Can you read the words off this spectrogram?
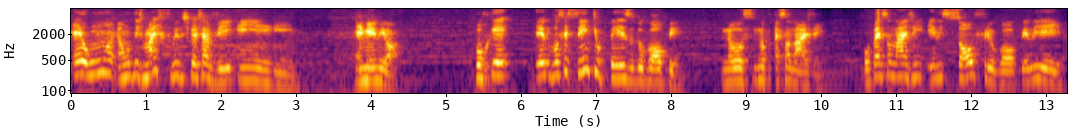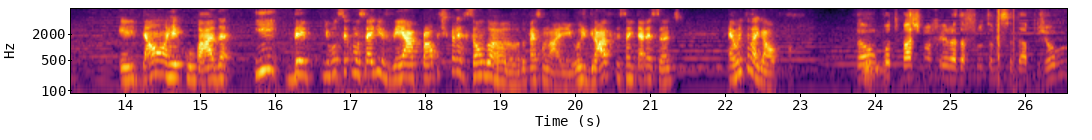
é um, é um dos mais fluidos que eu já vi em MMO. Porque ele, você sente o peso do golpe no, no personagem. O personagem ele sofre o golpe, ele, ele dá uma recuada e, de, e você consegue ver a própria expressão do, do personagem. Os gráficos são interessantes. É muito legal. Então, quanto Batman Feira da Fruta você dá pro jogo?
